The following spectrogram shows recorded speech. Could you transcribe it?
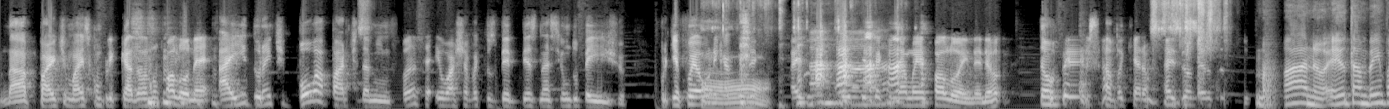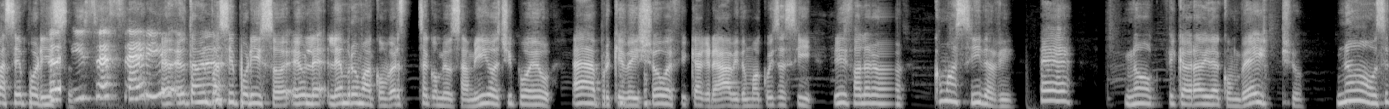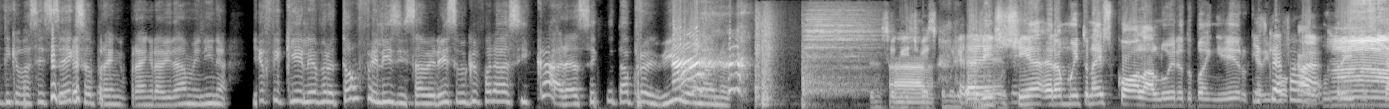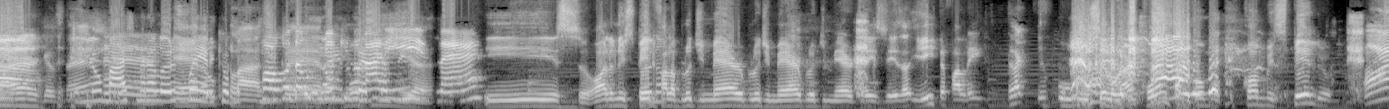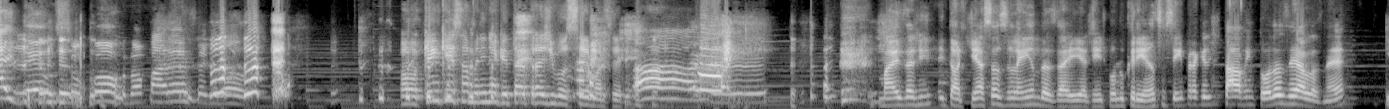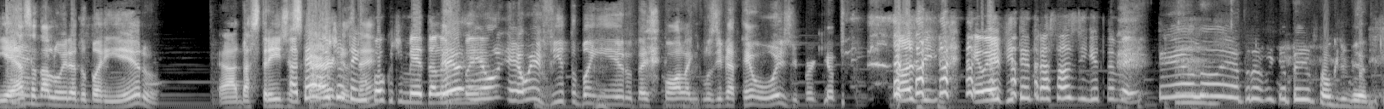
na parte mais complicada ela não falou, né? Aí, durante boa parte da minha infância, eu achava que os bebês nasciam do beijo. Porque foi a única coisa que mais que minha mãe falou, entendeu? Então eu pensava que era mais ou menos assim. Mano, eu também passei por isso. Isso é sério. Eu, eu também passei por isso. Eu le- lembro uma conversa com meus amigos, tipo eu, ah, porque beijou vai ficar grávida, uma coisa assim. E eles falaram, como assim, Davi? É, não fica grávida com beijo? Não, você tem que fazer sexo para pra engravidar a menina. E eu fiquei, lembro, tão feliz em saber isso, porque eu falava assim, cara, sexo tá proibido, mano. Como se alguém tivesse Ah, comunicado. a gente tinha, era muito na escola, a loira do banheiro, que Isso era invocada falar. com três Ah. descargas, né? Meu máximo era loiro do Era banheiro, o que eu clássico, Com algodãozinho aqui no nariz, né? Isso. Olha no espelho e fala Blood Mary, Blood Mary, Blood Mary três vezes. Eita, falei. Será que o celular conta como, como espelho? Ai, Deus, socorro, não aparece de novo. Oh, quem que é essa menina que tá atrás de você, Marcelo? Ai, Mas a gente, então, tinha essas lendas aí. A gente, quando criança, sempre acreditava em todas elas, né? E É. essa da loira do banheiro, a das três Até descargas, hoje eu tenho né? um pouco de medo da loira do Eu, banheiro. eu, eu evito o banheiro da escola, inclusive até hoje, porque eu, Sozinho. Eu evito entrar sozinha também. eu não entro, porque eu tenho um pouco de medo.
